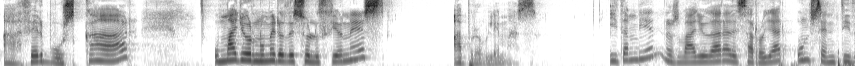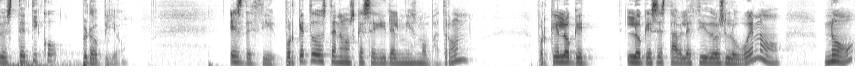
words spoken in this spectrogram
hacer buscar un mayor número de soluciones a problemas. Y también nos va a ayudar a desarrollar un sentido estético propio. Es decir, ¿por qué todos tenemos que seguir el mismo patrón? ¿Por qué lo que, lo que es establecido es lo bueno? No,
